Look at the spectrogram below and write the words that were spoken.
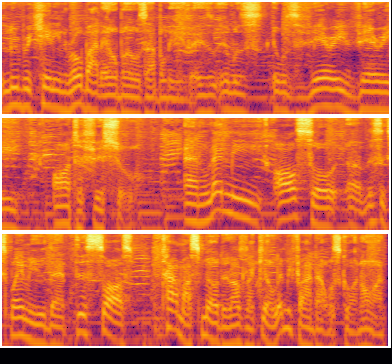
lubricating robot elbows. I believe it, it was. It was very, very artificial. And let me also uh, just explain to you that this sauce, time I smelled it, I was like, yo, let me find out what's going on.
